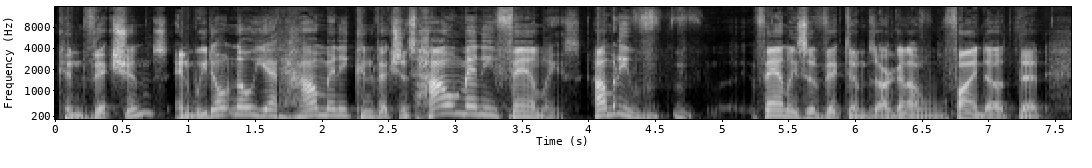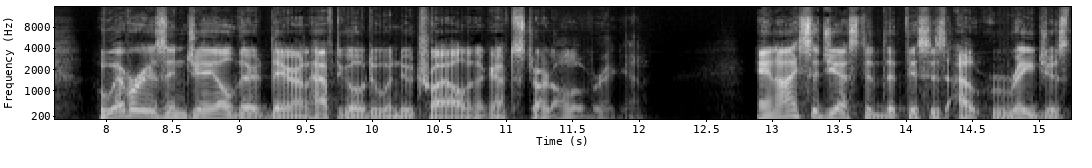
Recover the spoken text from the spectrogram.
convictions, and we don't know yet how many convictions, how many families, how many v- families of victims are going to find out that whoever is in jail, they're, they're going to have to go to a new trial and they're going to have to start all over again. And I suggested that this is outrageous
